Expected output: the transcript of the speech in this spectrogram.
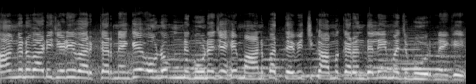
ਆਂਗਣਵਾੜੀ ਜਿਹੜੀ ਵਰਕਰ ਨੇਗੇ, ਉਹਨੂੰ ਨਿਗੂਣੇ ਜਿਹੇ ਮਾਨ ਭੱਤੇ ਵਿੱਚ ਕੰਮ ਕਰਨ ਦੇ ਲਈ ਮਜਬੂਰ ਨੇਗੇ।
